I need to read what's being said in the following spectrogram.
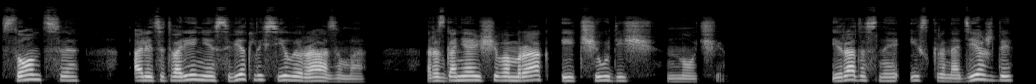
Солнце — олицетворение светлой силы разума, разгоняющего мрак и чудищ ночи и радостная искра надежды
